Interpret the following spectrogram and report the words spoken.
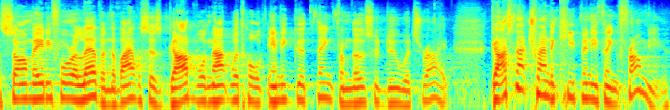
Psalm 84 11, the Bible says, God will not withhold any good thing from those who do what's right. God's not trying to keep anything from you.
